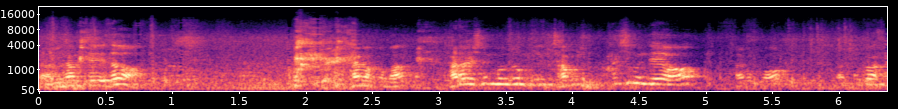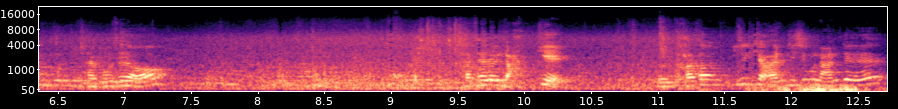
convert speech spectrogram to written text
자, 이 상태에서 잘 바꿔봐. 잘하시는 분들은 잡으 하시면 돼요. 잘 바꿔. 자, 초등학생들도 잘 보세요. 자세를 낮게. 여기 가서 이렇게 앉으시면 안 돼.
